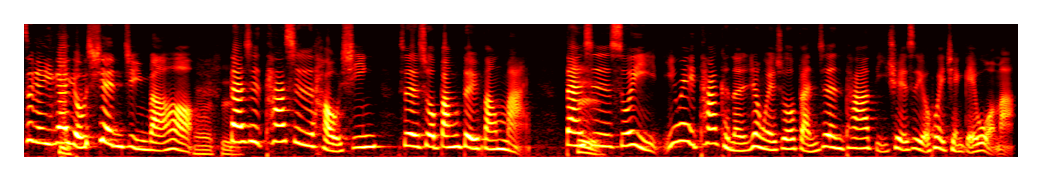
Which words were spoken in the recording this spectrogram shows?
这个应该有陷阱吧，哈、嗯，但是他是好心，所以说帮对方买，但是所以因为他可能认为说，反正他的确是有汇钱给我嘛，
